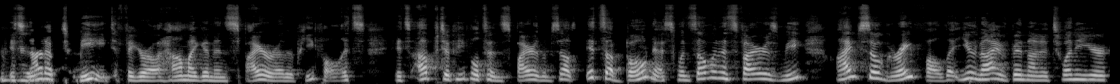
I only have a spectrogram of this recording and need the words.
mm-hmm. it's not up to me to figure out how am I going to inspire other people. It's, it's up to people to inspire themselves. It's a bonus when someone inspires me. I'm so grateful that you and I have been on a 20 year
